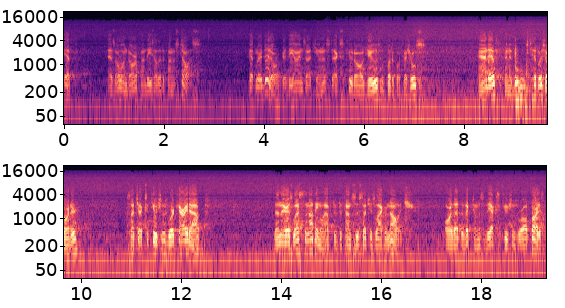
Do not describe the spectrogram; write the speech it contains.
If, as Ohlendorf and these other defendants tell us, Hitler did order the Einsatzunits to execute all Jews and political officials, and if, in obedience to Hitler's order, such executions were carried out, then there is less than nothing left of defenses such as lack of knowledge, or that the victims of the executions were all partisans.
